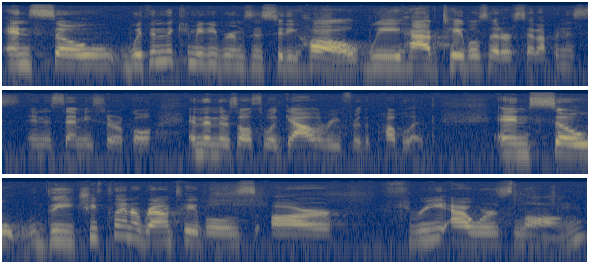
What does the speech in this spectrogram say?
And so within the committee rooms in City Hall, we have tables that are set up in a, in a semicircle, and then there's also a gallery for the public. And so the chief planner roundtables are three hours long,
